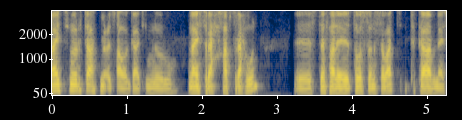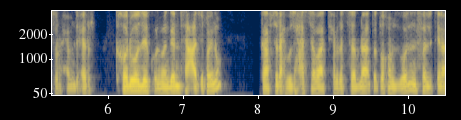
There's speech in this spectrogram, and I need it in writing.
ናይ ትምህርታት ምዕፃው ኣጋጢሙ ነሩ ናይ ስራሕ ካብ ስራሕ እውን ዝተፈላለየ ዝተወሰኑ ሰባት እቲ ከባቢ ናይ ስርሖም ድሕር ክኸድዎ ዘይክእሉ መንገዲ ተዓፂ ኮይኑ ካብ ስራሕ ብዙሓት ሰባት ሕብረተሰብና ጠጠው ከም ዝበሉ ንፈልጥ ኢና።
